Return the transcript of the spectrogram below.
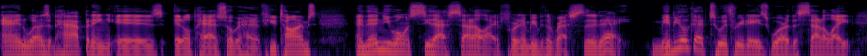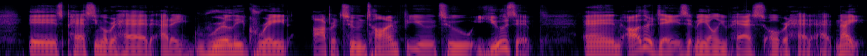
And what ends up happening is it'll pass overhead a few times and then you won't see that satellite for maybe the rest of the day. Maybe you'll get two or three days where the satellite is passing overhead at a really great opportune time for you to use it and other days it may only pass overhead at night.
